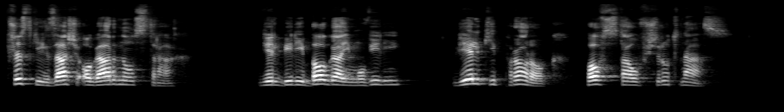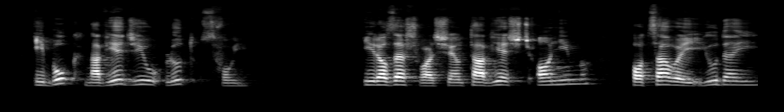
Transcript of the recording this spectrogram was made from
Wszystkich zaś ogarnął strach. Wielbili Boga i mówili: Wielki prorok powstał wśród nas, i Bóg nawiedził lud swój. I rozeszła się ta wieść o nim po całej Judei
